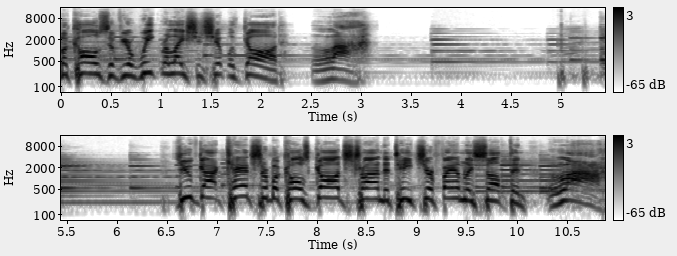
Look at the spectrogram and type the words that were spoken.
because of your weak relationship with God. Lie. You've got cancer because God's trying to teach your family something. Lie.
